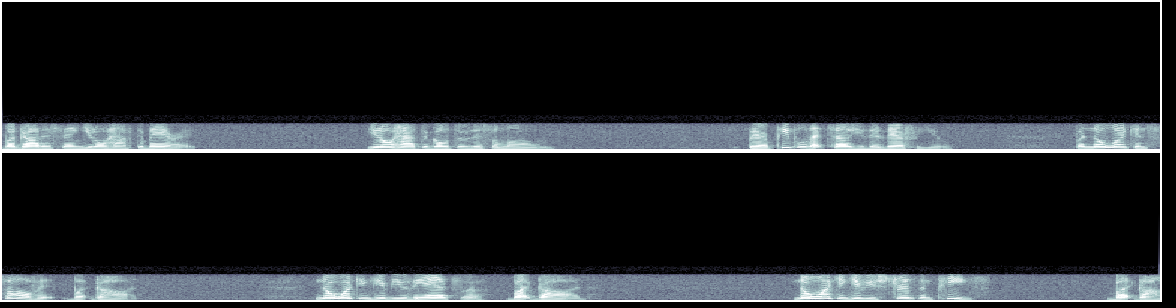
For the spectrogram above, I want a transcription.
But God is saying you don't have to bear it. You don't have to go through this alone. There are people that tell you they're there for you. But no one can solve it but God. No one can give you the answer but God. No one can give you strength and peace but God.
